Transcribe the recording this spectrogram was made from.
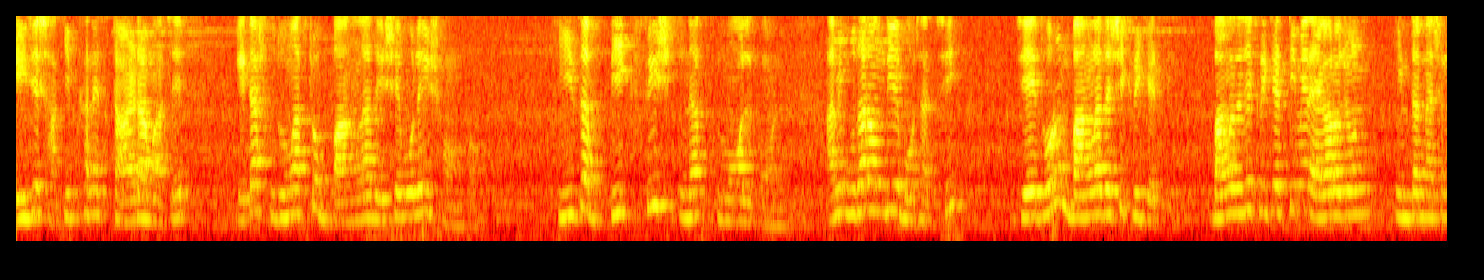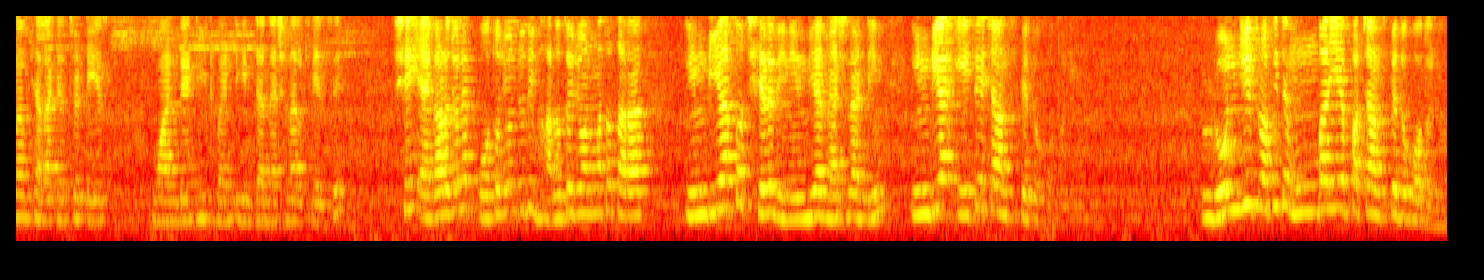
এই যে শাকিব খানের স্টারডাম আছে, এটা শুধুমাত্র বাংলাদেশে বলেই সম্ভব। He is a big fish in a small pond আমি উদাহরণ দিয়ে বোঝাচ্ছি যে ধরুন বাংলাদেশি ক্রিকেট টিম বাংলাদেশের ক্রিকেট টিমের এগারো জন ইন্টারন্যাশনাল খেলা খেলছে test one day T twenty international খেলছে। সেই এগারো জনের কতজন যদি ভারতে জন্মাতো, তারা ইন্ডিয়া তো ছেড়ে দিন ইন্ডিয়ার ন্যাশনাল টিম ইন্ডিয়া এতে চান্স পেত কতজন রঞ্জি ট্রফিতে মুম্বাইয়ে চান্স পেত কতজন?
